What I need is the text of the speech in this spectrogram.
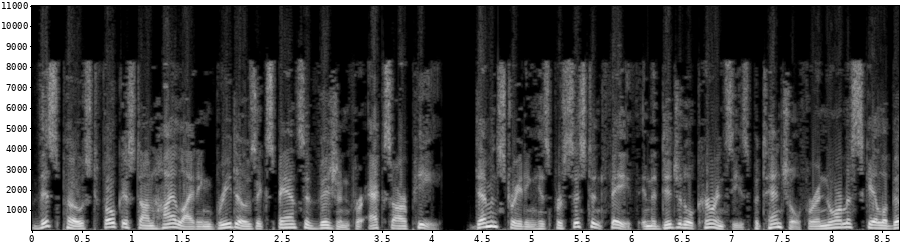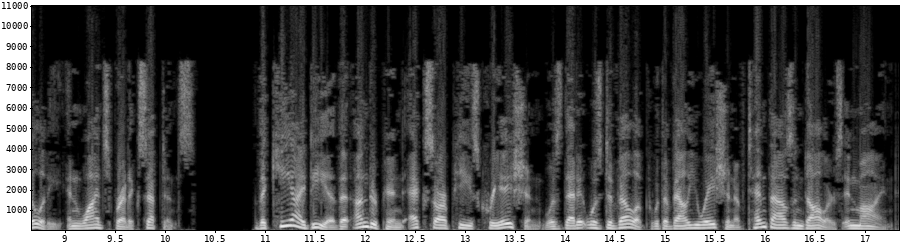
This post focused on highlighting Britto's expansive vision for XRP, demonstrating his persistent faith in the digital currency's potential for enormous scalability and widespread acceptance. The key idea that underpinned XRP's creation was that it was developed with a valuation of $10,000 in mind.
